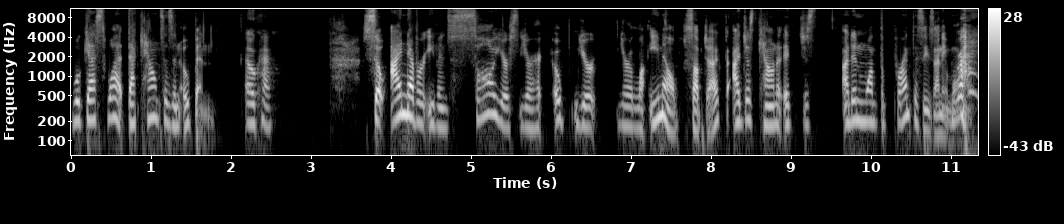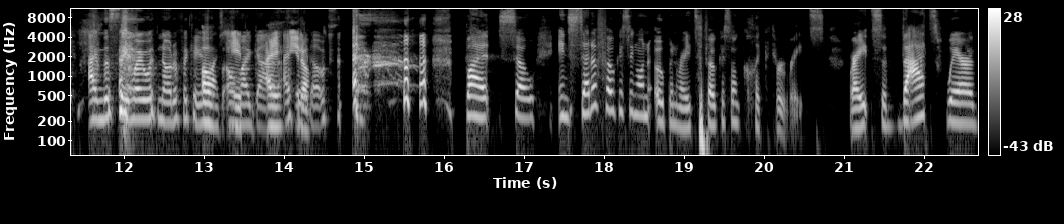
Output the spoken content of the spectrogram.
Well, guess what? That counts as an open. Okay. So I never even saw your your your your email subject. I just counted it. Just I didn't want the parentheses anymore. Right. I'm the same way with oh, notifications. oh hate- my god. I I hate hate 'em. them. But so instead of focusing on open rates, focus on click through rates, right? So that's where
